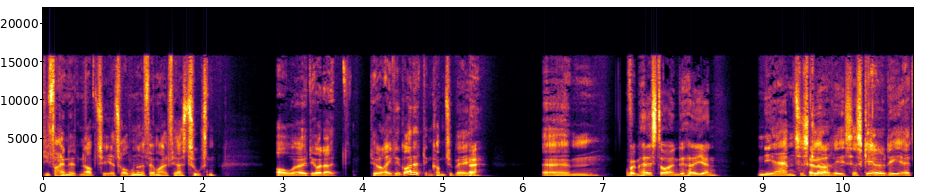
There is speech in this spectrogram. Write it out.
de forhandlede den op til, jeg tror, 175.000. Og øh, det, var da, det var da rigtig godt, at den kom tilbage. Ja. Øhm, og hvem havde historien? Det havde Jan? Ja, men så sker Eller? der det, så sker der det, at,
